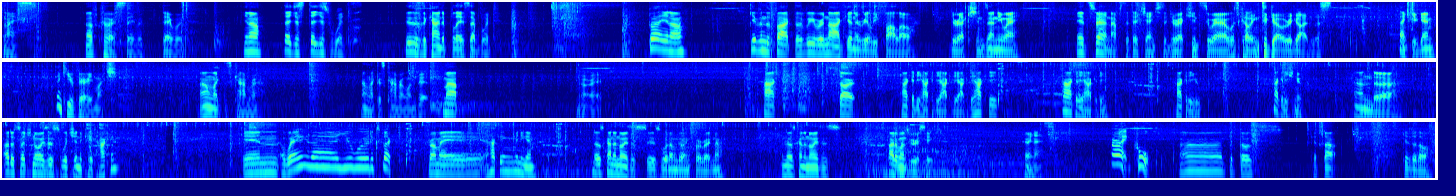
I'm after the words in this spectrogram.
Nice. Of course they would. They would. You know, they just they just would. This is the kind of place that would. But you know, given the fact that we were not gonna really follow directions anyway, it's fair enough that they changed the directions to where I was going to go regardless. Thank you, game. Thank you very much. I don't like this camera. I don't like this camera one bit. Map. Alright. Hack. Start. Hackety hackety hackety hackety hackety. Hackety hackety. Hackety hoop. Hackety snoop. And uh, other such noises which indicate hacking. In a way that you would expect from a hacking minigame. Those kind of noises is what I'm going for right now. And those kind of noises are the ones we received. Very nice. Alright, cool. Uh, get those. Get that. Get it all.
